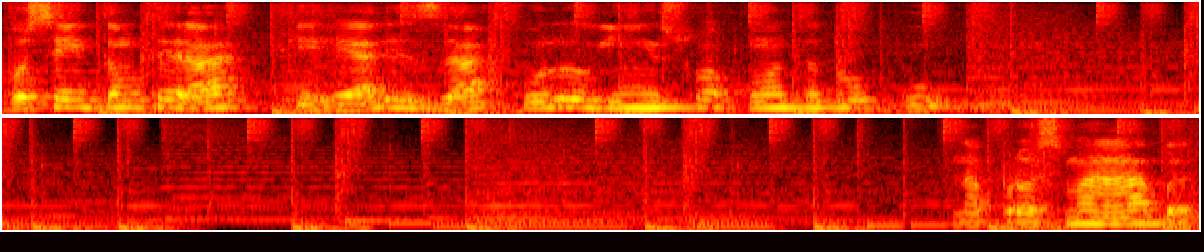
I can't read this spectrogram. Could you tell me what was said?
Você então terá que realizar o login em sua conta do Google. Na próxima aba,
